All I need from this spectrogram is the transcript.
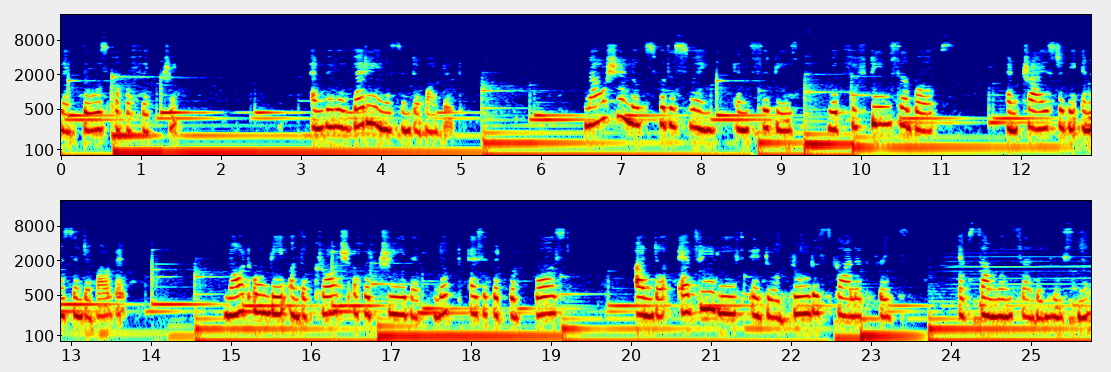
like those of a fig tree. And we were very innocent about it. Now she looks for the swing in cities with 15 suburbs and tries to be innocent about it not only on the crotch of a tree that looked as if it would burst under every leaf into a brood of scarlet figs if someone suddenly sneezed.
